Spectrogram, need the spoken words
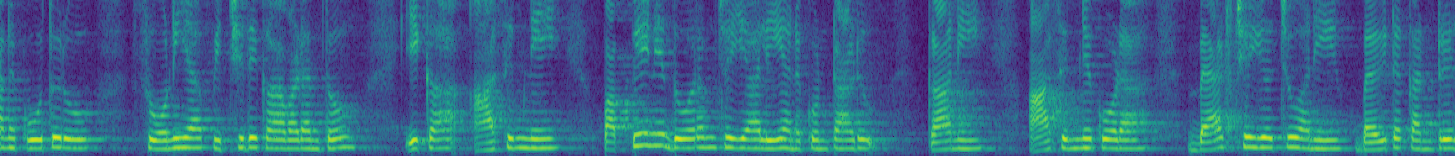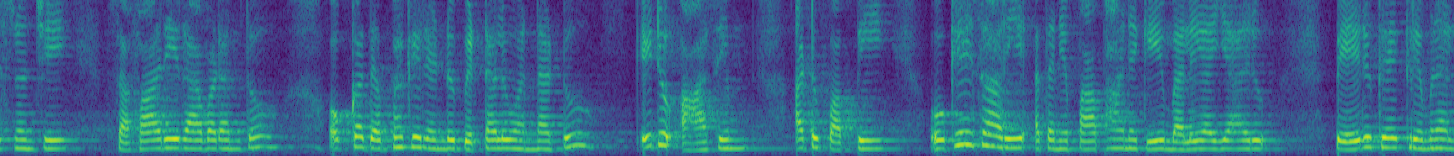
తన కూతురు సోనియా పిచ్చిది కావడంతో ఇక ఆసిమ్ని పప్పీని దూరం చెయ్యాలి అనుకుంటాడు. కానీ ఆసిమ్ని కూడా బ్యాట్ చేయొచ్చు అని బయట కంట్రీస్ నుంచి సఫారీ రావడంతో ఒక్క దెబ్బకి రెండు పిట్టలు అన్నట్టు ఇటు ఆసిం అటు పప్పి ఒకేసారి అతని పాపానికి బలి అయ్యారు. పేరుకే క్రిమినల్.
